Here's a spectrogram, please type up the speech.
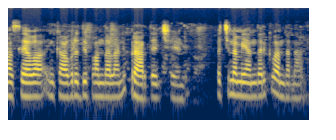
మా సేవ ఇంకా అభివృద్ధి పొందాలని ప్రార్థించేయండి వచ్చిన మీ అందరికి వందనాలు.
